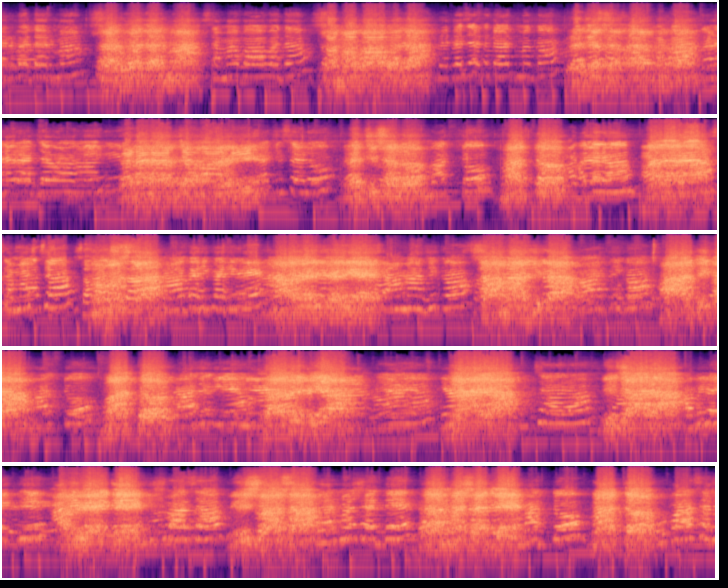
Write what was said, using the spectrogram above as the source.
ವಿಶ್ವಾಸ ಧರ್ಮಶ್ರದ್ಧೆ ಧರ್ಮಶ್ರದ್ಧೆ ಮತ್ತು ಮತ್ತು ಉಪಾಸನೆ.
